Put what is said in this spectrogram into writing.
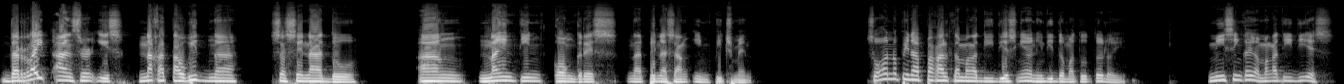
The right answer is nakatawid na sa Senado ang 19 Congress na pinasang impeachment. So ano pinapakalat ng mga DDS ngayon hindi daw matutuloy? Missing kayo mga DDS.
